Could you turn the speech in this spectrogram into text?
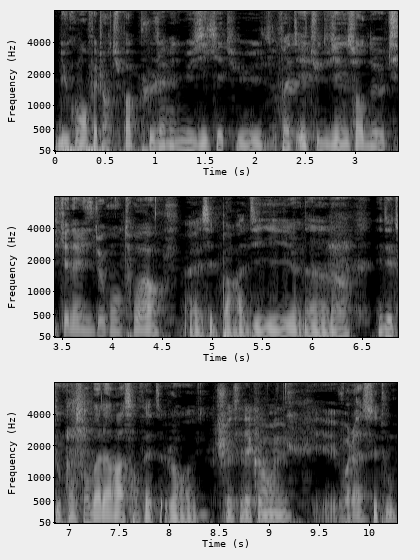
du coup, en fait, genre tu parles plus jamais de musique et tu, en fait, et tu deviens une sorte de psychanalyse de comptoir. Euh, c'est le paradis, euh, nanana, et des trucs qu'on s'en bat la race en fait. Genre, je suis assez d'accord. ouais. Et voilà, c'est tout.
